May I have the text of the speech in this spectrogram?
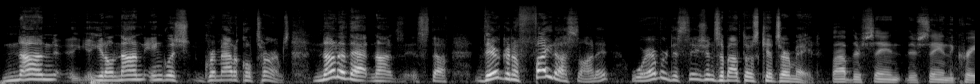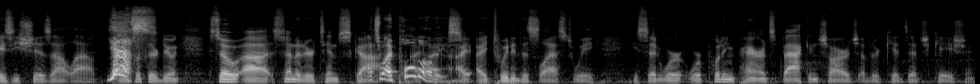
non you know non English grammatical terms. None of that non- stuff. They're going to fight us on it wherever decisions about those kids are made. Bob, they're saying they're saying the crazy shiz out loud. Yes! that's what they're doing. So, uh, Senator Tim Scott. That's why I pulled all I- these. I, I tweeted this last week. He said we're we're putting parents back in charge of their kids' education.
